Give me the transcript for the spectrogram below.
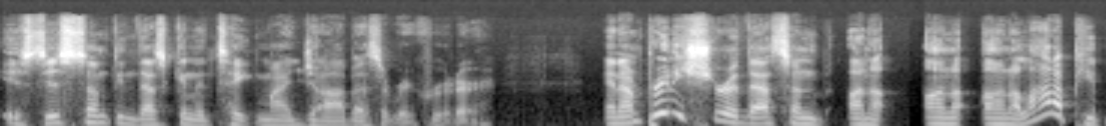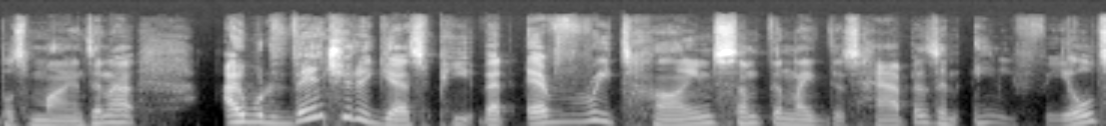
is this something that's going to take my job as a recruiter? And I'm pretty sure that's on, on, on, on a lot of people's minds. And I, I would venture to guess, Pete, that every time something like this happens in any field,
